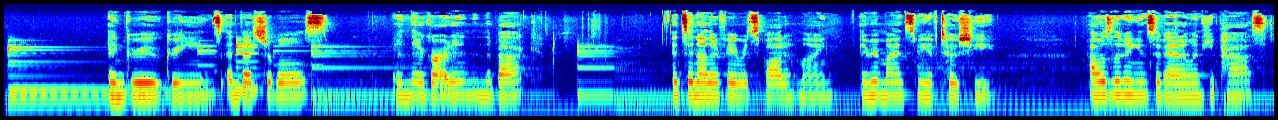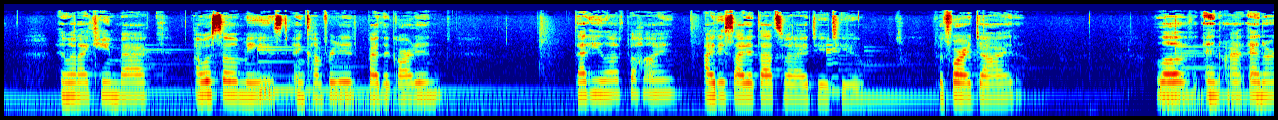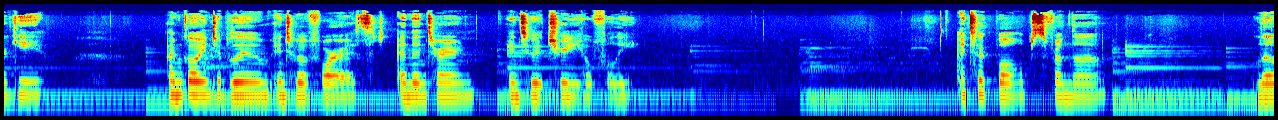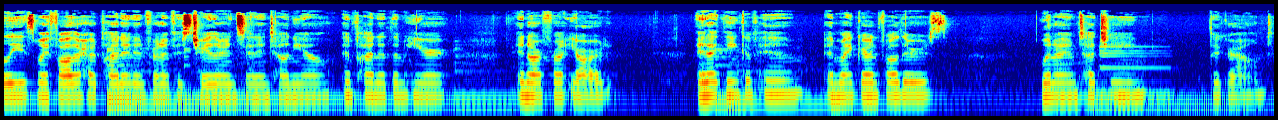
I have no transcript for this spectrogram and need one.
and grew greens and vegetables in their garden in the back. It's another favorite spot of mine. It reminds me of Toshi I was living in Savannah when he passed, and when I came back, I was so amazed and comforted by the garden that he left behind. I decided that's what I'd do too before I died. Love and anarchy. I'm going to bloom into a forest and then turn into a tree, hopefully. I took bulbs from the lilies my father had planted in front of his trailer in San Antonio and planted them here in our front yard. And I think of him and my grandfather's when I am touching the ground.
